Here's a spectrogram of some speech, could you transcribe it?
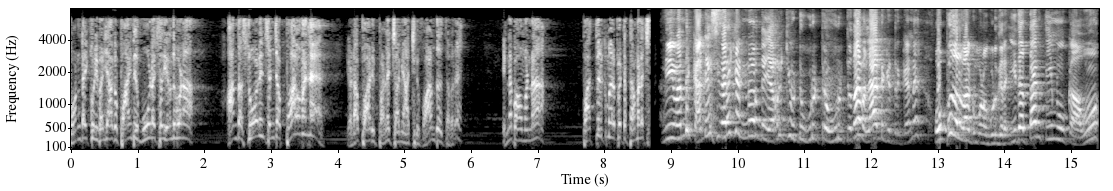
தொண்டைக்குழி வழியாக பாய்ந்து மூளை சரி இறந்து போனா. அந்த ஸ்டோலின் செஞ்ச பாவம் என்ன? எடப்பாடி பழனிசாமி ஆட்சியில் வாழ்ந்தது தவிர என்ன பாவம்னா பத்திற்கு மேற்பட்ட தமிழக நீ வந்து கடைசி வரைக்கும் இன்னொருத்த இறக்கி விட்டு உருட்டுற உருட்டு தான் விளையாண்டுகிட்டு இருக்கேன்னு ஒப்புதல் வாக்குமூலம் கொடுக்குற. இதைத்தான் திமுகவும்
